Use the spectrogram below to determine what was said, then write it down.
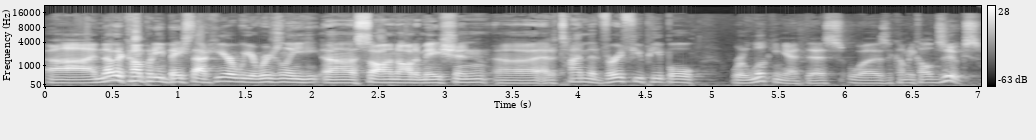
Uh, another company based out here, we originally uh, saw in automation uh, at a time that very few people were looking at this, was a company called Zoox.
